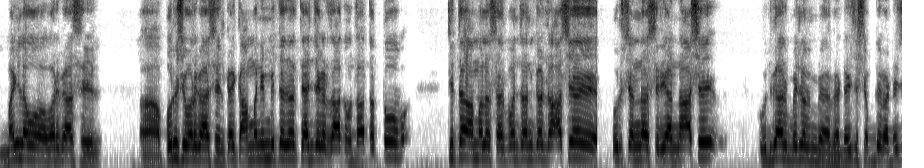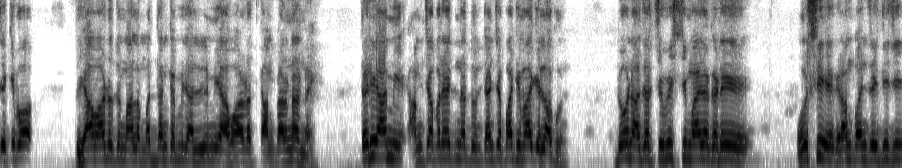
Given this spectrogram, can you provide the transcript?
महिला व- वर्ग असेल पुरुष वर्ग असेल काही कामानिमित्त जर त्यांच्याकडे जात होता तर तो तिथं आम्हाला सरपंचांकडं असे पुरुषांना स्त्रियांना असे उद्गार भेटायचे शब्द भेटायचे की बा ह्या वार्डातून मला मतदान कमी झालेलं मी या वार्डात काम करणार नाही. तरी आम्ही आमच्या प्रयत्नातून त्यांच्या पाठीमागे लागून दोन हजार चोवीसची माझ्याकडे ओसी आहे ग्रामपंचायतीची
